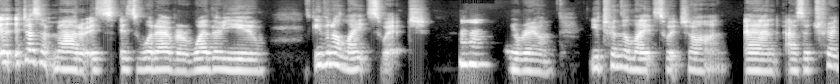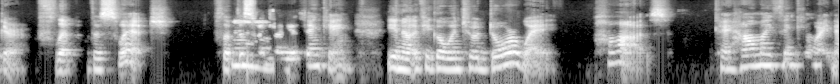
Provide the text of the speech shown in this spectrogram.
it, it doesn't matter. It's it's whatever whether you even a light switch mm-hmm. in a room you turn the light switch on and as a trigger flip the switch. Flip the mm-hmm. switch on your thinking. You know if you go into a doorway pause. Okay how am i thinking right now?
